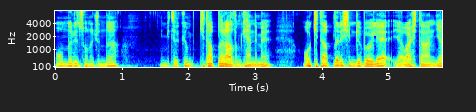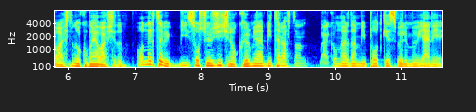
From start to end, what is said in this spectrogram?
onların sonucunda bir takım kitaplar aldım kendime. O kitapları şimdi böyle yavaştan yavaştan okumaya başladım. Onları tabii bir sosyoloji için okuyorum. Yani bir taraftan belki onlardan bir podcast bölümü yani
